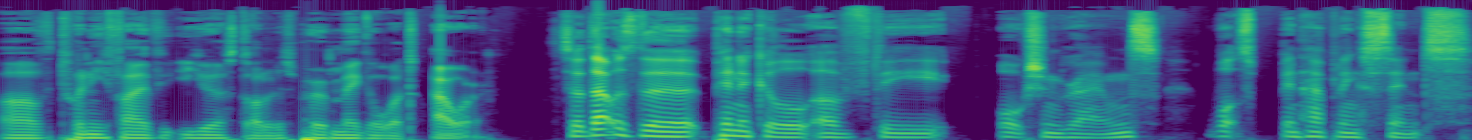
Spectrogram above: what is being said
of 25 US dollars per megawatt hour. So that was the pinnacle of the auction grounds. What's been happening since?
